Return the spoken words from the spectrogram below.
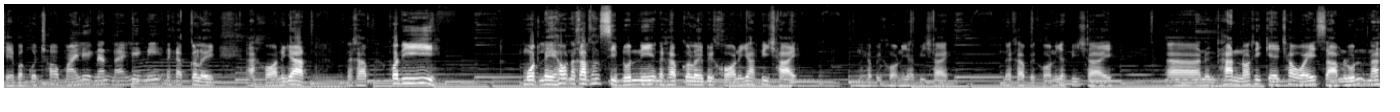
เฉยๆบางคนชอบหมายเลขนั้นหมายเลขนี้นะครับ ก็เลยอขออนุญาตนะครับ พอดีหมดแล้วนะครับทั้ง 10 รุ่นนี้นะครับ ก็เลยไปขออนุญาตพี่ชายนะครับไปขออนุญาตพี่ชายนะครับ ไปขออนุญาตพี่ชายอ่าหนึ่งท่านเนาะที่แกเช่าไว้ 3 ลุ้นนะ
